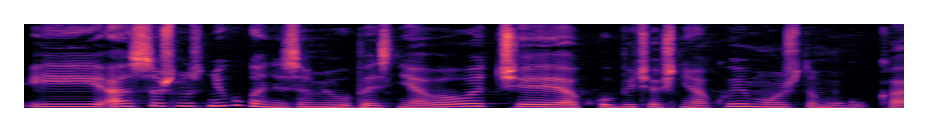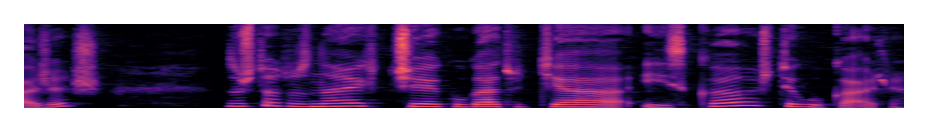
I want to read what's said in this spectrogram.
И аз всъщност никога не съм ми обяснявала, че ако обичаш някой, може да му го кажеш, защото знаех, че когато тя иска, ще го каже.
